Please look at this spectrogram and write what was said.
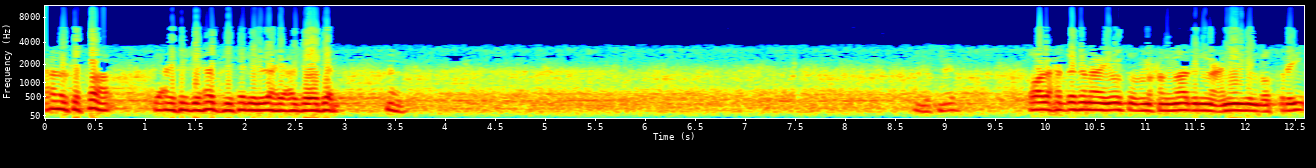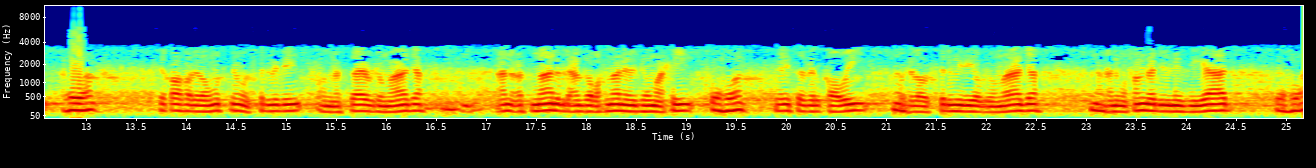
هام الكفار يعني في الجهاد في سبيل الله عز وجل. نعم. قال حدثنا يوسف بن حماد المعني البصري هو؟ ثقة أخرجه مسلم والترمذي والنسائي بن ماجه. عن عثمان بن عبد الرحمن الجمحي وهو؟ ليس بالقوي أخرجه الترمذي وابن ماجه. نعم. عن محمد بن زياد وهو؟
